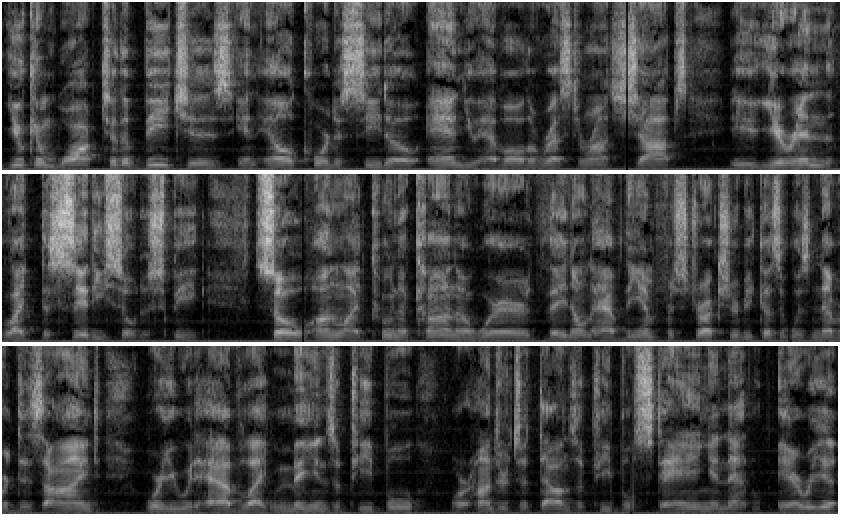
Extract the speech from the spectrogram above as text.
You can walk to the beaches in El Cortecito and you have all the restaurants, shops. You're in like the city, so to speak. So, unlike Punta Cana, where they don't have the infrastructure because it was never designed where you would have like millions of people or hundreds of thousands of people staying in that area,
